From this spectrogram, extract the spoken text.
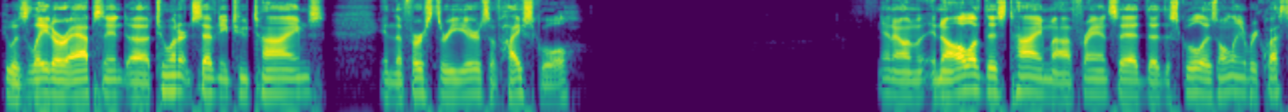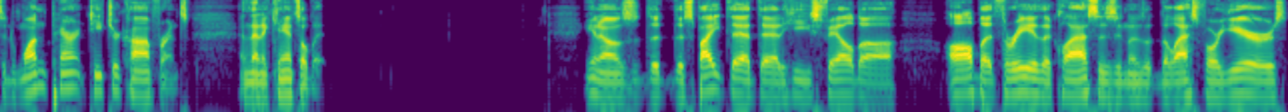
He was later absent uh, 272 times in the first three years of high school. You know, in all of this time, uh, Fran said that the school has only requested one parent teacher conference, and then it canceled it. You know, the, despite that, that he's failed uh, all but three of the classes in the, the last four years,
